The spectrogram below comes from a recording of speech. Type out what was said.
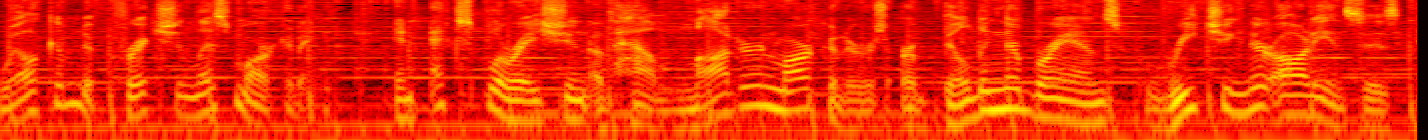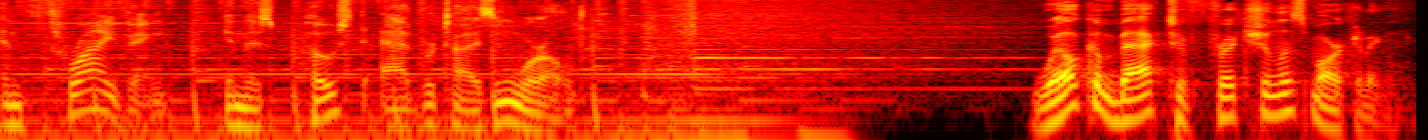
Welcome to Frictionless Marketing, an exploration of how modern marketers are building their brands, reaching their audiences, and thriving in this post advertising world. Welcome back to Frictionless Marketing.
